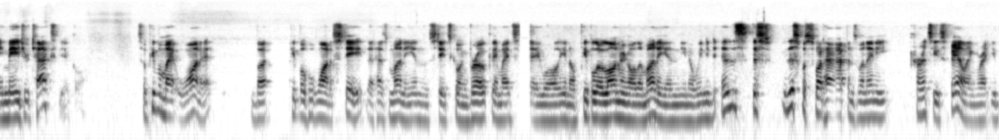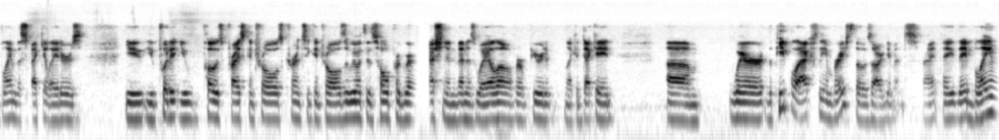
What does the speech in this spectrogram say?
a major tax vehicle. So people might want it, but people who want a state that has money and the state's going broke, they might say, well, you know, people are laundering all their money, and you know, we need. To, this this this was what happens when any currency is failing, right? You blame the speculators. You you put it. You pose price controls, currency controls. We went through this whole progression in Venezuela over a period of like a decade. Um, where the people actually embraced those arguments, right? They, they blamed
